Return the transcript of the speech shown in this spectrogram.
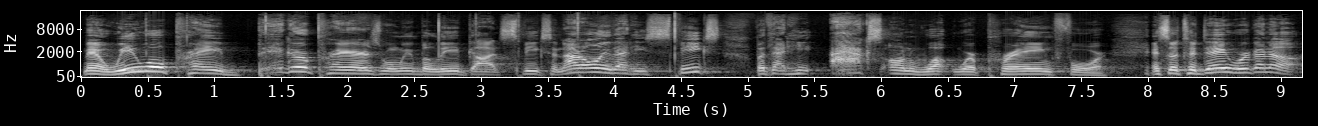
Man, we will pray bigger prayers when we believe God speaks. And not only that He speaks, but that He acts on what we're praying for. And so today we're going to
